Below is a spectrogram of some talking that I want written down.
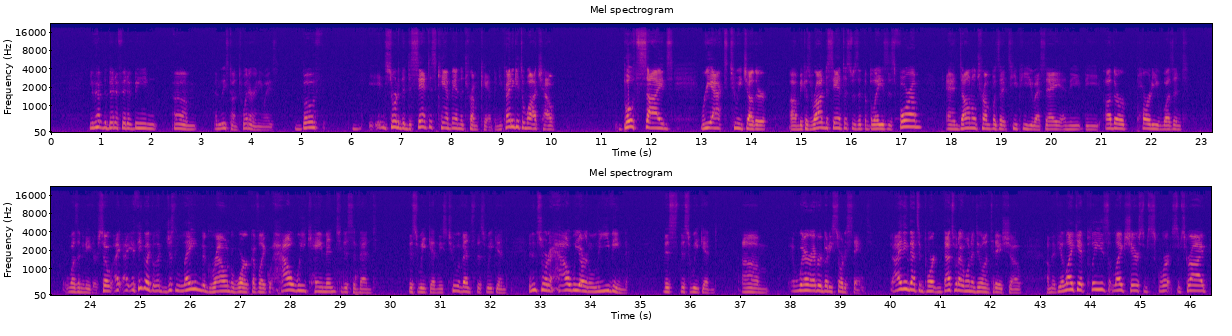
you have the benefit of being, um, at least on Twitter, anyways, both in sort of the DeSantis camp and the Trump camp, and you kind of get to watch how both sides react to each other. Um, because Ron DeSantis was at the Blazes Forum, and Donald Trump was at TPUSA, and the the other party wasn't wasn't it either. So I, I think like, like just laying the groundwork of like how we came into this event this weekend, these two events this weekend, and then sort of how we are leaving this this weekend, um, where everybody sort of stands. I think that's important. That's what I want to do on today's show. Um, if you like it, please like, share, subscri- subscribe.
